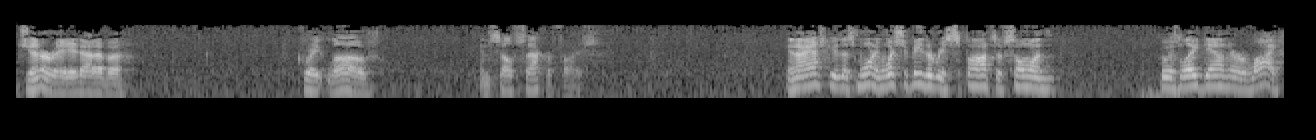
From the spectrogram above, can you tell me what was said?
generated out of a great love and self-sacrifice. And I ask you this morning, what should be the response of someone who has laid down their life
